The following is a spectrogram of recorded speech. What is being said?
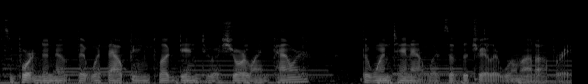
It's important to note that without being plugged into a shoreline power, the 110 outlets of the trailer will not operate.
